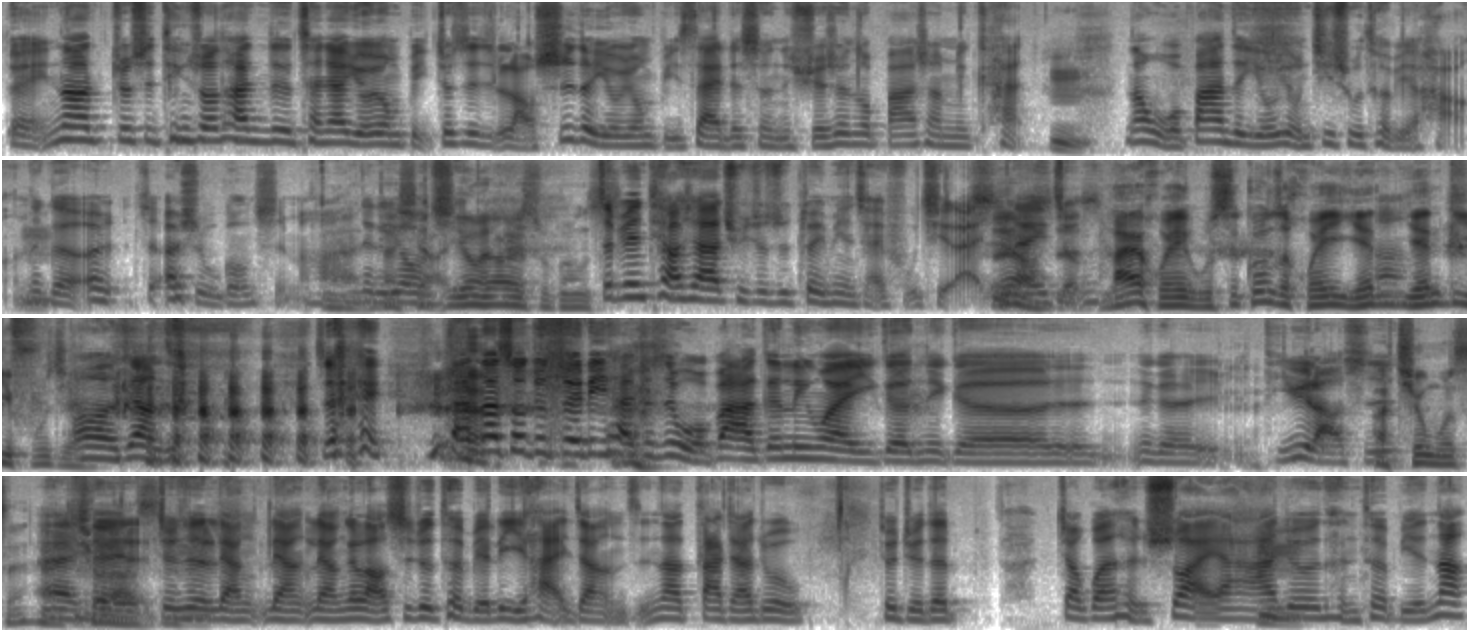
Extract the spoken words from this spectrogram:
对，那就是听说他这个参加游泳比，就是老师的游泳比赛的时候呢，学生都扒上面看。嗯，那我爸的游泳技术特别好，那个二这二十五公尺嘛，哈，那个游泳池，游二十五公尺，这边跳下去就是对面才浮起来的那一种，来回五十公尺回原原地浮起来。哦，这样子，所以他那时候就最厉害，就是我爸跟另外一个那个那个体育老师啊，邱木生，哎，对，就是两两两个老师就特别厉害这样子，那大家就就就觉得。教官很帅啊，就很特别。嗯、那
